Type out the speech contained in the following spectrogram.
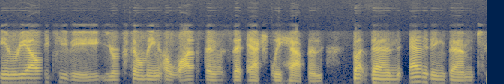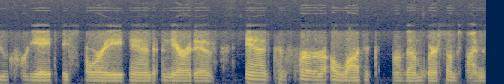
In reality TV, you're filming a lot of things that actually happen but then editing them to create a story and a narrative and confer a logic on them where sometimes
